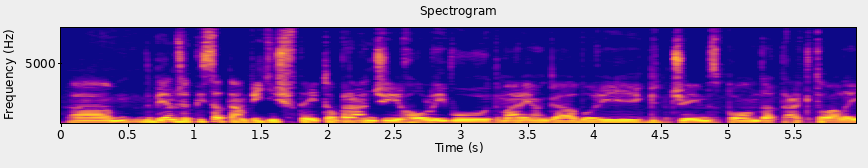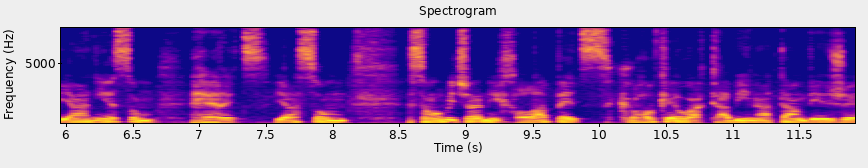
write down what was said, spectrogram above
Um, viem, že ty sa tam vidíš v tejto branži Hollywood, Marian Gáborík, James Bond a takto, ale ja nie som herec. Ja som, som obyčajný chlapec, hokejová kabína, tam vieš, že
